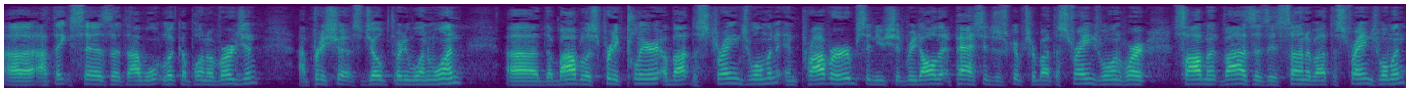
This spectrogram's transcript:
uh, I think says that I won't look upon a virgin. I'm pretty sure it's Job 31:1. Uh, the Bible is pretty clear about the strange woman in Proverbs, and you should read all that passage of Scripture about the strange woman where Solomon advises his son about the strange woman,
